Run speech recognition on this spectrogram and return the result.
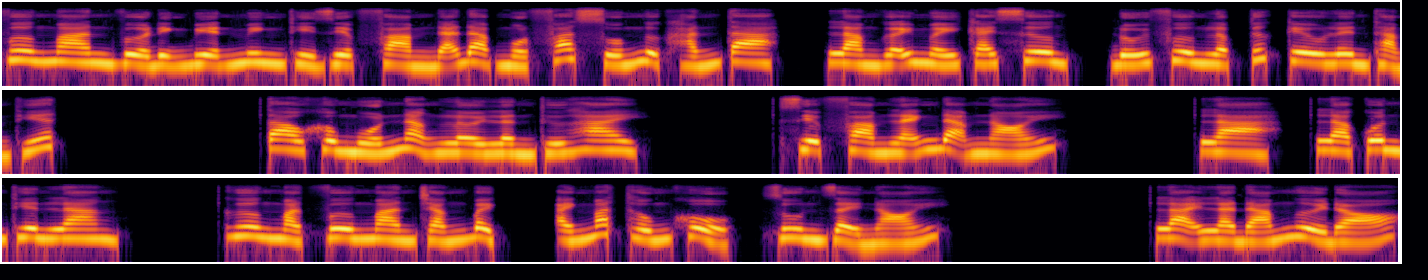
Vương Man vừa định biện minh thì Diệp Phàm đã đạp một phát xuống ngực hắn ta, làm gãy mấy cái xương, đối phương lập tức kêu lên thảm thiết. Tao không muốn nặng lời lần thứ hai. Diệp Phàm lãnh đạm nói. Là, là quân thiên lang. Gương mặt Vương Man trắng bệch, ánh mắt thống khổ, run rẩy nói. Lại là đám người đó.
